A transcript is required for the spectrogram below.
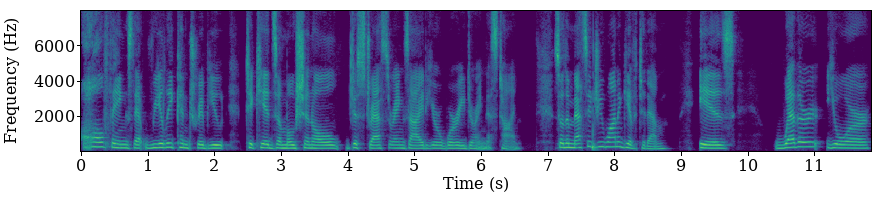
all things that really contribute to kids' emotional distress or anxiety or worry during this time. So the message you want to give to them is whether you're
